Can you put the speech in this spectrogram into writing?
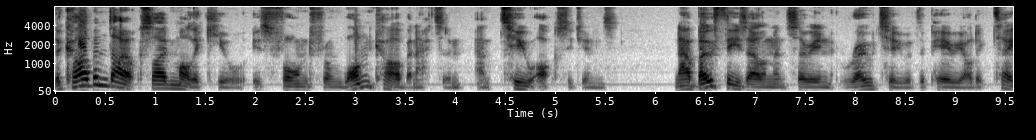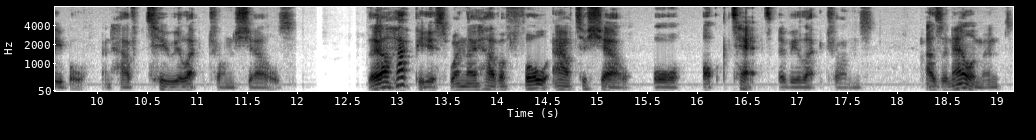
The carbon dioxide molecule is formed from one carbon atom and two oxygens. Now both these elements are in row 2 of the periodic table and have two electron shells. They are happiest when they have a full outer shell or octet of electrons. As an element,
